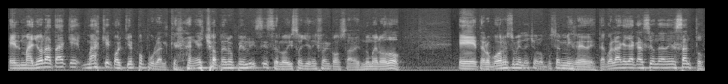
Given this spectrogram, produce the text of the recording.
el mayor ataque, más que cualquier popular que le han hecho a Pedro Pierluisi, se lo hizo Jennifer González. Número dos. eh, te lo puedo resumir, de hecho lo puse en mis redes. ¿Te acuerdas aquella canción de Daniel Santos?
